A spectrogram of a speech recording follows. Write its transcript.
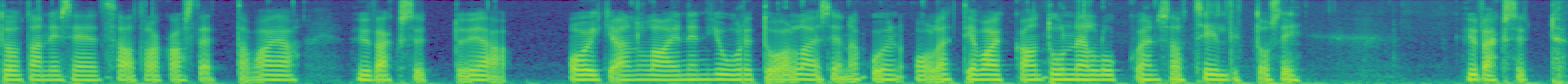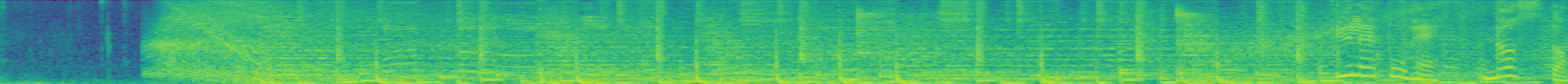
tuota, niin se, että sä oot rakastettava ja hyväksytty ja oikeanlainen juuri tuollaisena kuin olet. Ja vaikka on tunnelukko, niin sä oot silti tosi hyväksytty. Ylepuhe Nosto.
